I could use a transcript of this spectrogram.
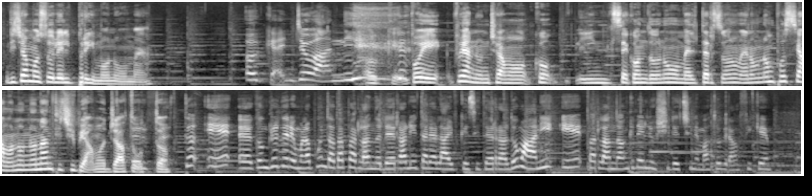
Diciamo solo il primo nome. Ok, Giovanni. Ok, poi, poi annunciamo co- il secondo nome, il terzo nome, non, non possiamo, non, non, anticipiamo già tutto. Perfetto, e eh, concluderemo la puntata parlando del Radio Italia Live che si terrà domani e parlando anche delle uscite cinematografiche.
